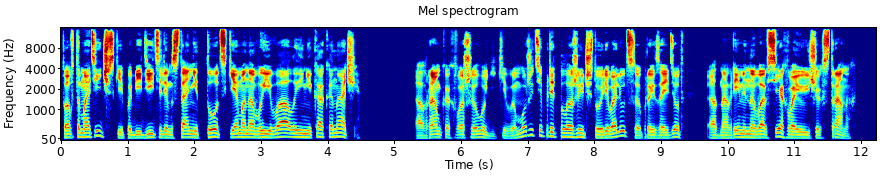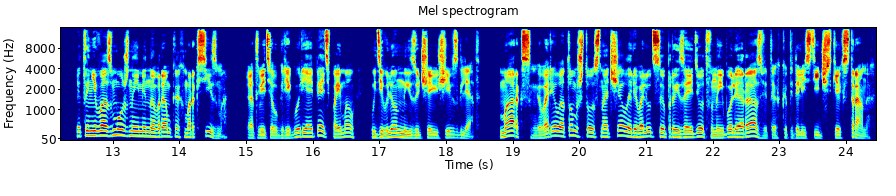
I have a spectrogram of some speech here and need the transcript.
то автоматически победителем станет тот, с кем она воевала, и никак иначе. А в рамках вашей логики вы можете предположить, что революция произойдет одновременно во всех воюющих странах? Это невозможно именно в рамках марксизма, ответил Григорий и опять поймал удивленный изучающий взгляд. Маркс говорил о том, что сначала революция произойдет в наиболее развитых капиталистических странах,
